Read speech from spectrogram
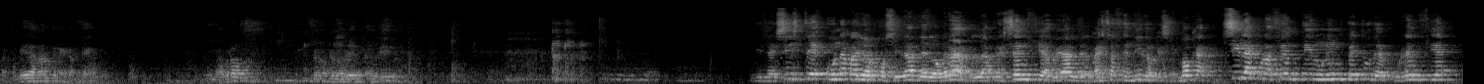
La comida no tiene que hacer. Una broma. Espero que lo había entendido. Dice, existe una mayor posibilidad de lograr la presencia real del maestro ascendido que se invoca si la curación tiene un ímpetu de ocurrencia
